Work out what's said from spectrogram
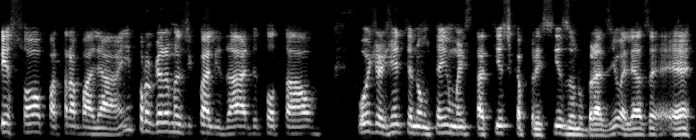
pessoal para trabalhar em programas de qualidade total, Hoje a gente não tem uma estatística precisa no Brasil, aliás, é, é,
